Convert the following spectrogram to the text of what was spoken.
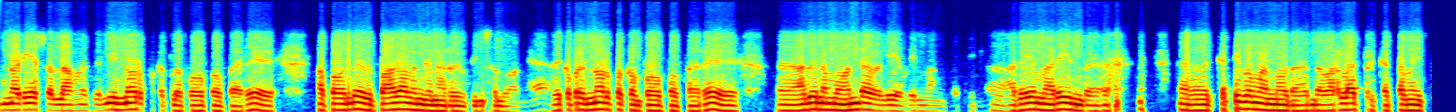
முன்னாடியே சொல்லாமல் சொல்லி இன்னொரு பக்கத்துல போக பார்ப்பாரு. அப்ப வந்து அது பாதாளங்கிணறு அப்படின்னு சொல்லுவாங்க. அதுக்கப்புறம் இன்னொரு பக்கம் போக பார்ப்பாரு. அது நம்ம வந்த வழி அப்படின்பாங்க பார்த்தீங்களா? அதே மாதிரி இந்த அ கட்டிபொம்மனோட அந்த வரலாற்று கட்டமைப்பு,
